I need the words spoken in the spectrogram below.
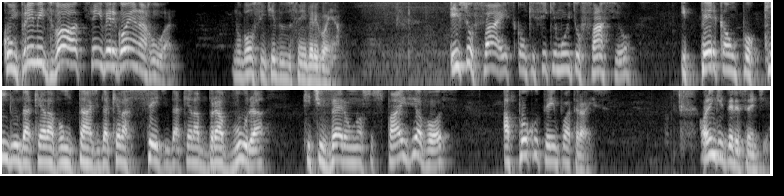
cumprir mitzvot sem vergonha na rua, no bom sentido do sem vergonha. Isso faz com que fique muito fácil e perca um pouquinho daquela vontade, daquela sede, daquela bravura que tiveram nossos pais e avós há pouco tempo atrás. Olhem que interessante.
